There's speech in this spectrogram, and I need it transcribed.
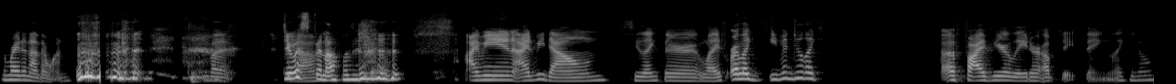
Write another one. but do yeah. a spin-off of the show. I mean, I'd be down. See like their life or like even do like a five year later update thing. Like, you know,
